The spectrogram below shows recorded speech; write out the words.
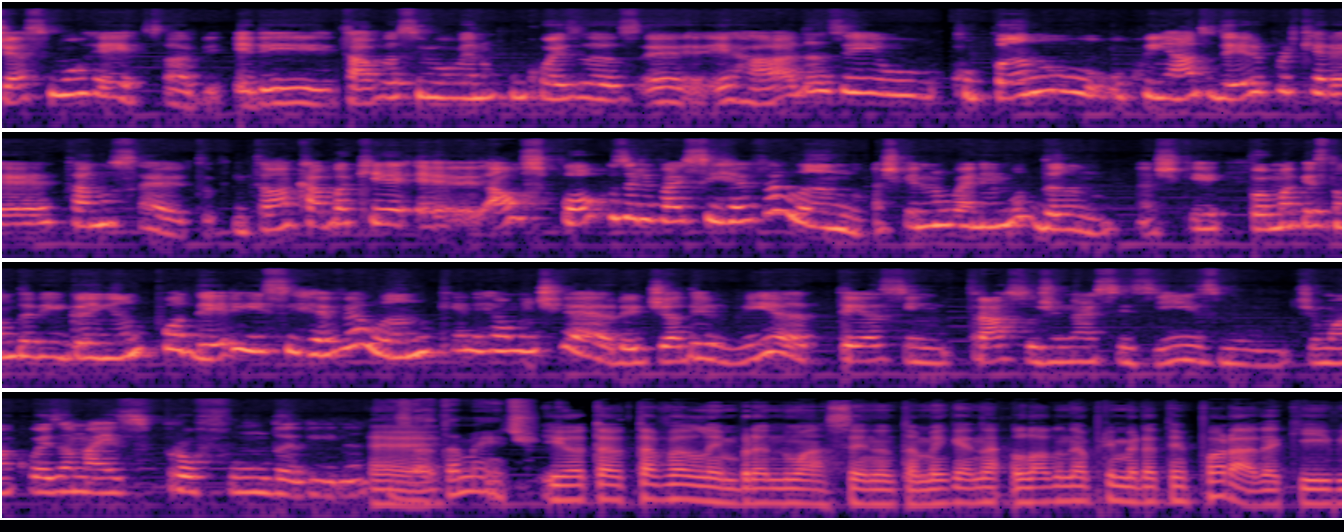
Jesse morrer, sabe? Ele tava se envolvendo com coisas é, erradas e o, culpando o cunhado dele por querer estar no certo. Então acaba que é, aos poucos ele vai se revelando. Acho que ele não vai nem mudando. Acho que foi uma questão dele ganhando poder e ir se revelando quem ele realmente era. Ele já devia ter, assim, traços de narcisismo, de uma coisa mais profunda ali, né? É. Exatamente. E eu ta- tava lembrando uma cena também, que é na- logo na primeira temporada, que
